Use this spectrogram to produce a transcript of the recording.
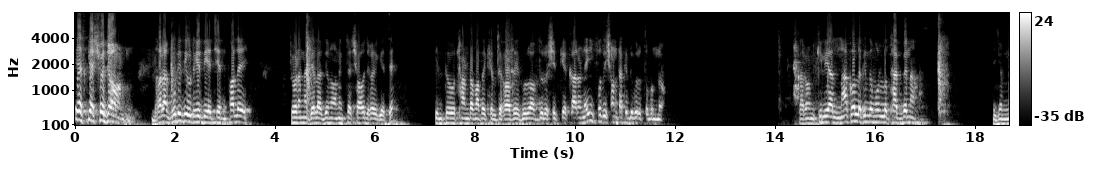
এসকে সুজন। ধরা গুটিতে উঠিয়ে দিয়েছেন, ফলে চুয়াডাঙ্গা জেলার জন্য অনেকটা সহজ হয়ে গেছে। কিন্তু ঠান্ডা মাথায় খেলতে হবে। গুরু আব্দুর রশিদকে কারণ এই পজিশনটা কিন্তু গুরুত্বপূর্ণ। কারণ ক্লিয়ার না করলে কিন্তু মূল্য থাকবে না। এই জন্য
